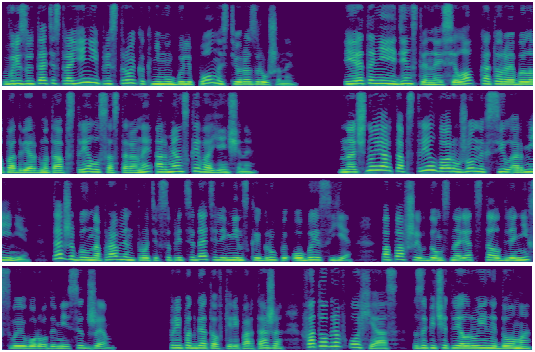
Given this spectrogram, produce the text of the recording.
В результате строение и пристройка к нему были полностью разрушены. И это не единственное село, которое было подвергнуто обстрелу со стороны армянской военщины. Ночной артобстрел вооруженных сил Армении также был направлен против сопредседателей Минской группы ОБСЕ, попавший в дом снаряд стал для них своего рода месседжем. При подготовке репортажа, фотограф Охиас запечатлел руины дома,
